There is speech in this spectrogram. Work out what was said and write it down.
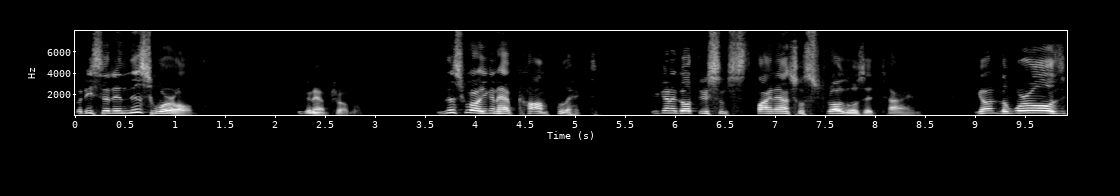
But he said, in this world, you're going to have trouble. In this world, you're going to have conflict. You're going to go through some financial struggles at times. You know, the world's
